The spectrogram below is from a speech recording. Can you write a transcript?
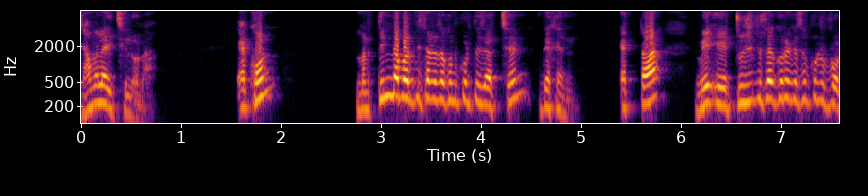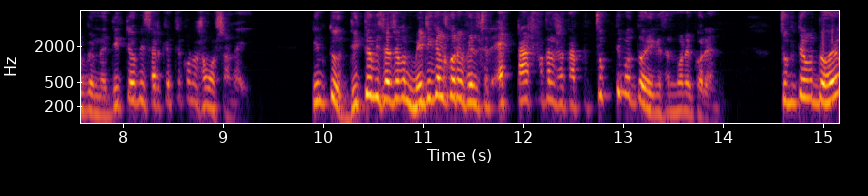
ঝামেলাই ছিল না। এখন মানে তিন নাম্বার ভিসাটা যখন করতে যাচ্ছেন, দেখেন, একটা টুরিস্ট ভিসা করে গেছেন, কোনো প্রবলেম নাই। দ্বিতীয় ভিসার ক্ষেত্রে কোনো সমস্যা নাই। কিন্তু দ্বিতীয় ভিসা যখন মেডিকেল করে ফেলছেন, একটা হাসপাতালের সাথে আপনি চুক্তিবদ্ধ হয়ে গেছেন, মনে করেন। চুক্তিবদ্ধ হয়ে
